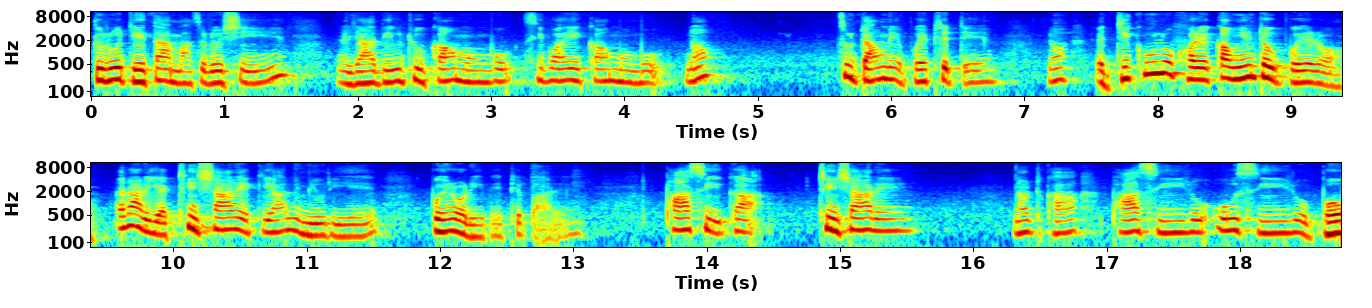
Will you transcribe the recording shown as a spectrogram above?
သူတို့ဒေတာမှာဆိုလို့ရှိရင်ရာသီဥတုကောင်းမွန်ဖို့စီးပွားရေးကောင်းမွန်ဖို့နော်သူတောင်းတဲ့ပွဲဖြစ်တယ်နော်ဒီကူးလို့ခေါ်တဲ့ကောက်ငင်းတုပ်ပွဲတော့အဲ့ဒါတွေကထင်ရှားတဲ့ကြားလူမျိုးတွေရဲ့ပွဲတော်တွေပဲဖြစ်ပါတယ်ဖားစီကထင်ရှားတယ်နောက်တစ်ခါဖားစီတို့အိုးစီတို့ဘုံ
